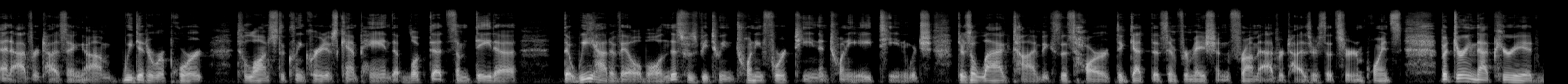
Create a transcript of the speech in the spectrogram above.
and advertising. Um, we did a report to launch the Clean Creatives campaign that looked at some data that we had available, and this was between 2014 and 2018, which there's a lag time because it's hard to get this information from advertisers at certain points. But during that period,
